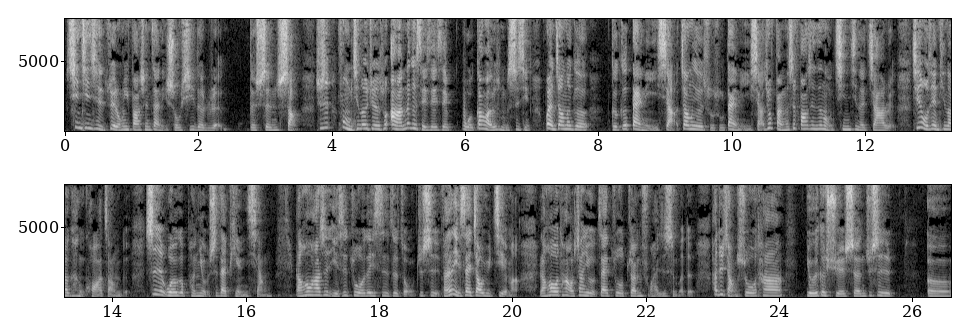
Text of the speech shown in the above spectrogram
性侵其实最容易发生在你熟悉的人的身上，就是父母亲都觉得说啊，那个谁谁谁，我刚好有什么事情，不然叫那个。哥哥带你一下，叫那个叔叔带你一下，就反而是发生在那种亲近的家人。其实我之前听到一个很夸张的，是我有个朋友是在偏乡，然后他是也是做类似这种，就是反正也是在教育界嘛。然后他好像有在做专辅还是什么的，他就讲说他有一个学生，就是呃，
